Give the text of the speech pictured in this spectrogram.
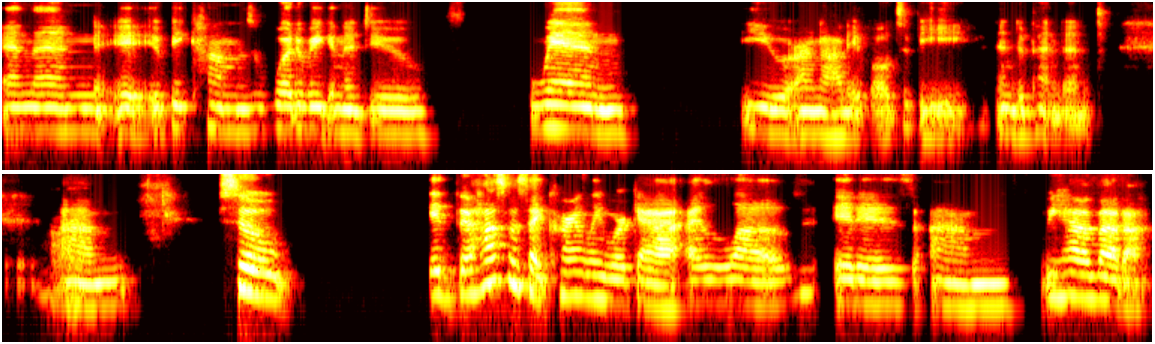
and then it, it becomes what are we going to do when you are not able to be independent. Um, so it, the hospice I currently work at, I love. It is, um, we have about a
